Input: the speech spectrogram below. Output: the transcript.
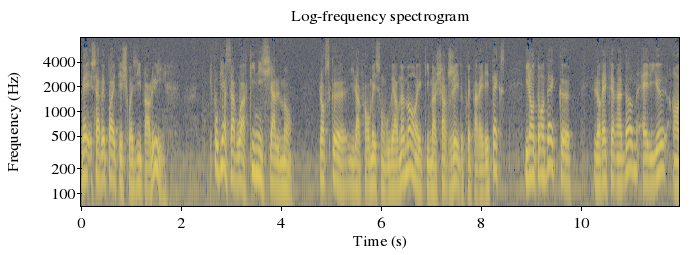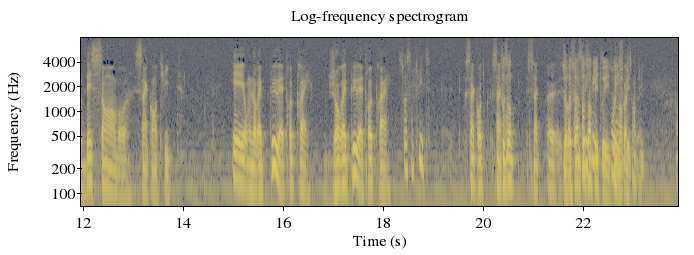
Mais ça n'avait pas été choisi par lui. Il faut bien savoir qu'initialement, lorsqu'il a formé son gouvernement et qu'il m'a chargé de préparer les textes, il entendait que le référendum ait lieu en décembre 58. Et on aurait pu être prêt. J'aurais pu être prêt. 68. 50, 50, 60 cinq- euh, Le référendum 68. 68, oui. Oui, 68. 68. En,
